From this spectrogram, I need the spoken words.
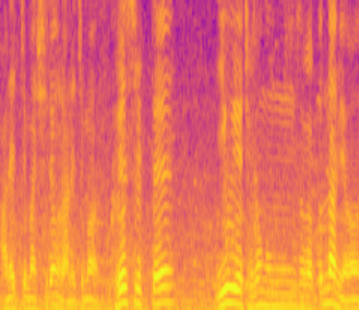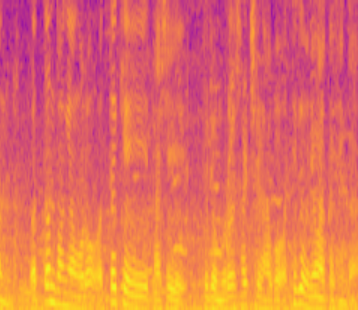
안 했지만 실행을 안 했지만 그랬을 때 이후에 조성공사가 끝나면 어떤 방향으로 어떻게 이 다시 구조물을 설치를 하고 어떻게 운영할 것인가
